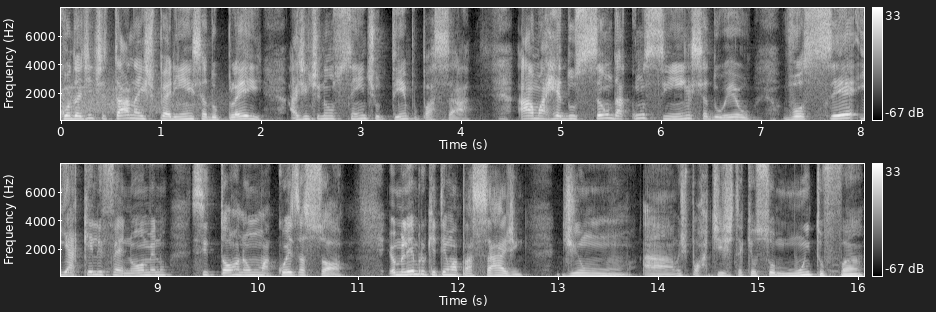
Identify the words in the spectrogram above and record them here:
Quando a gente está na experiência do play, a gente não sente o tempo passar. Há uma redução da consciência do eu. Você e aquele fenômeno se tornam uma coisa só. Eu me lembro que tem uma passagem de um, uh, um esportista que eu sou muito fã,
